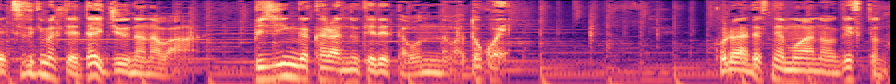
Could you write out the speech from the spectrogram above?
ー、続きまして第17話、美人画から抜け出た女はどこへ？これはですね、もうあのゲストの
